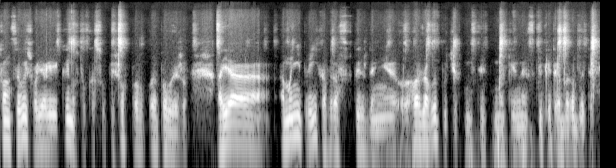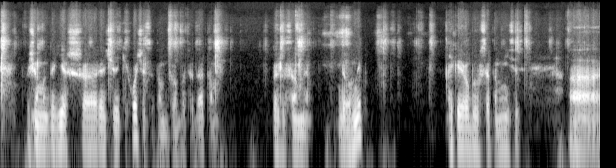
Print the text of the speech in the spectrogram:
сонце вийшло, я її кинув ту косу, пішов по- полежу. А я, а мені приїхав раз в тиждень, глаза випучив, не стільки- не ки- треба робити. Причому є ж е, речі, які хочеться там зробити, да, там той же самий дровник, який робив все там місяць. А,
